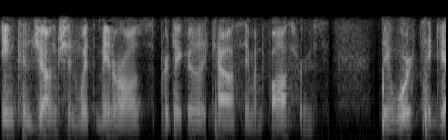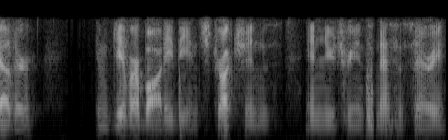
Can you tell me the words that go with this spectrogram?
In conjunction with minerals, particularly calcium and phosphorus, they work together and give our body the instructions and nutrients necessary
